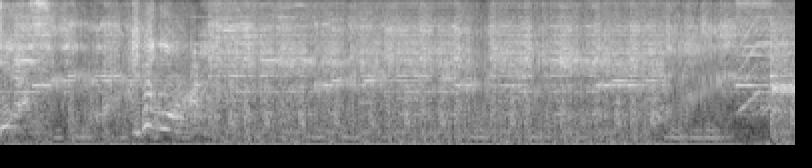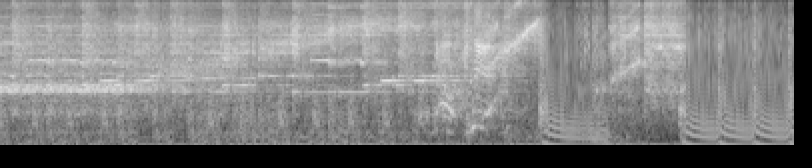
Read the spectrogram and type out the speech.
Yes! Come on! Here!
